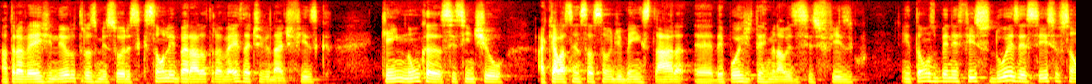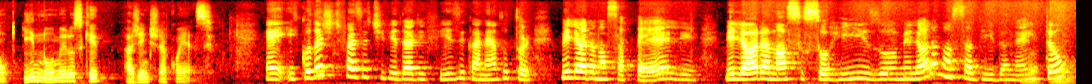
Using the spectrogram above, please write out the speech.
através de neurotransmissores que são liberados através da atividade física. Quem nunca se sentiu aquela sensação de bem-estar é, depois de terminar o exercício físico. Então, os benefícios do exercício são inúmeros que a gente já conhece. É, e quando a gente faz atividade física, né, doutor, melhora a nossa pele, melhora nosso sorriso, melhora a nossa vida, né? Exatamente. Então,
